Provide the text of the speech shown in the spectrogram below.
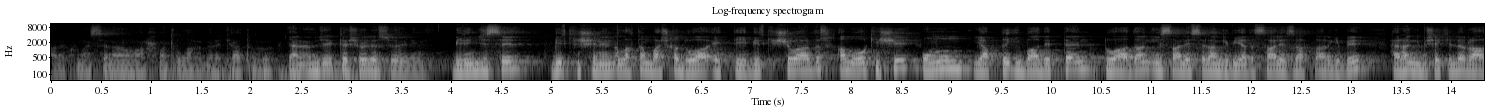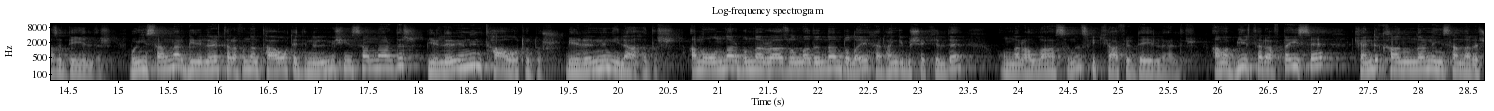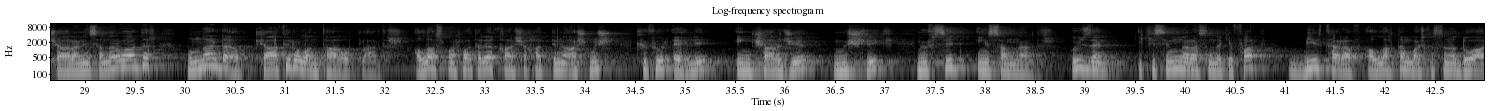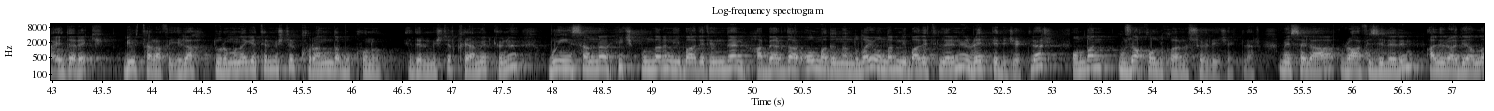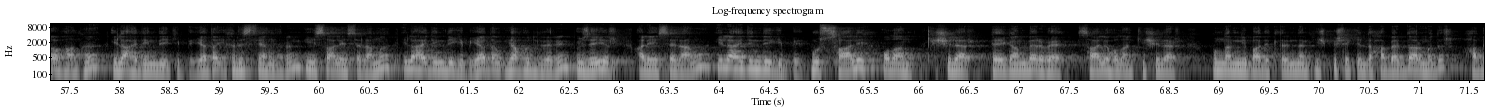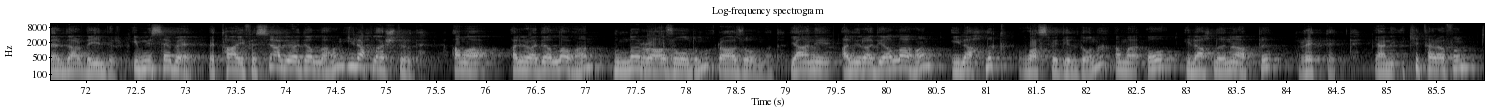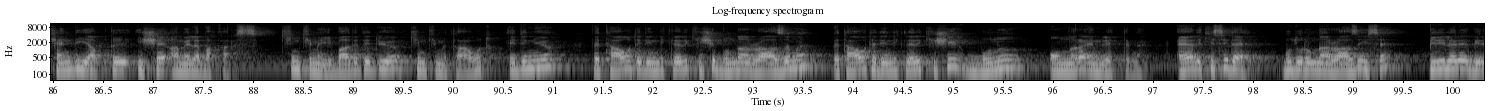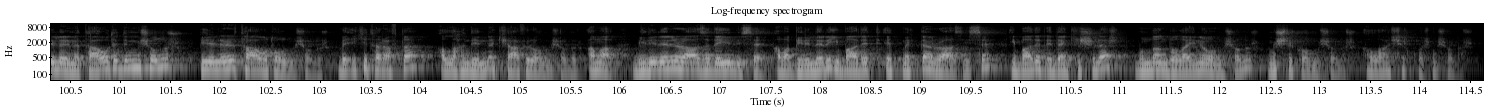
Aleykümselam ve rahmetullah ve berekatuhu. Yani öncelikle şöyle söyleyeyim. Birincisi bir kişinin Allah'tan başka dua ettiği bir kişi vardır. Ama o kişi onun yaptığı ibadetten, duadan İsa Aleyhisselam gibi ya da salih zatlar gibi herhangi bir şekilde razı değildir. Bu insanlar birileri tarafından tağut edinilmiş insanlardır. Birilerinin tağutudur. Birilerinin ilahıdır. Ama onlar bundan razı olmadığından dolayı herhangi bir şekilde onlar Allah'a sınız ki kafir değillerdir. Ama bir tarafta ise kendi kanunlarını insanlara çağıran insanlar vardır. Bunlar da kafir olan tağutlardır. Allah subhanahu ve teala karşı haddini aşmış, küfür ehli, inkarcı, müşrik, müfsid insanlardır. O yüzden ikisinin arasındaki fark bir taraf Allah'tan başkasına dua ederek bir tarafı ilah durumuna getirmiştir. Kur'an'da bu konu edilmiştir. Kıyamet günü bu insanlar hiç bunların ibadetinden haberdar olmadığından dolayı onların ibadetlerini reddedecekler. Ondan uzak olduklarını söyleyecekler. Mesela Rafizilerin Ali radıyallahu anh'ı ilah edindiği gibi ya da Hristiyanların İsa aleyhisselamı ilah edindiği gibi ya da Yahudilerin Üzeyir aleyhisselamı ilah edindiği gibi. Bu salih olan kişiler, peygamber ve salih olan kişiler bunların ibadetlerinden hiçbir şekilde haberdar mıdır? Haberdar değildir. İbn Sebe ve taifesi Ali radıyallahu anh ilahlaştırdı. Ama Ali radıyallahu anh bundan razı oldu mu? Razı olmadı. Yani Ali radıyallahu anh ilahlık vasfedildi ona ama o ilahlığını yaptı? Reddetti. Yani iki tarafın kendi yaptığı işe, amele bakarız. Kim kime ibadet ediyor, kim kimi tağut ediniyor ve tağut edindikleri kişi bundan razı mı ve tağut edindikleri kişi bunu onlara emretti mi? Eğer ikisi de bu durumdan razı ise birileri birilerine tağut edinmiş olur, birileri tağut olmuş olur. Ve iki tarafta Allah'ın dininde kafir olmuş olur. Ama birileri razı değil ise ama birileri ibadet etmekten razı ise ibadet eden kişiler bundan dolayı ne olmuş olur? Müşrik olmuş olur. Allah'a şirk koşmuş olur.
